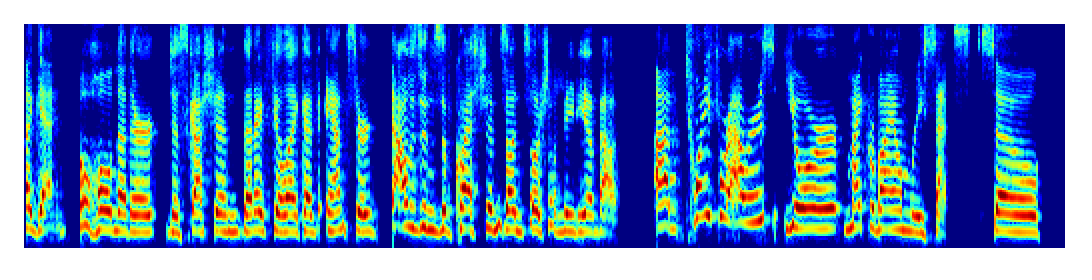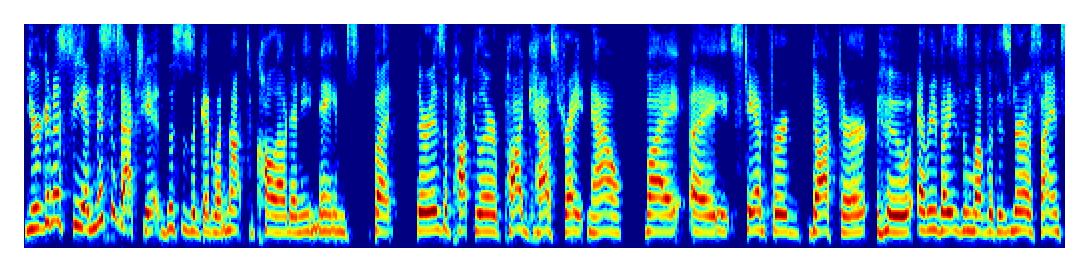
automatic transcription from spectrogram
again, a whole nother discussion that I feel like I've answered thousands of questions on social media about. Um, 24 hours, your microbiome resets. So, you're going to see, and this is actually, this is a good one, not to call out any names, but there is a popular podcast right now by a Stanford doctor who everybody's in love with his neuroscience,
